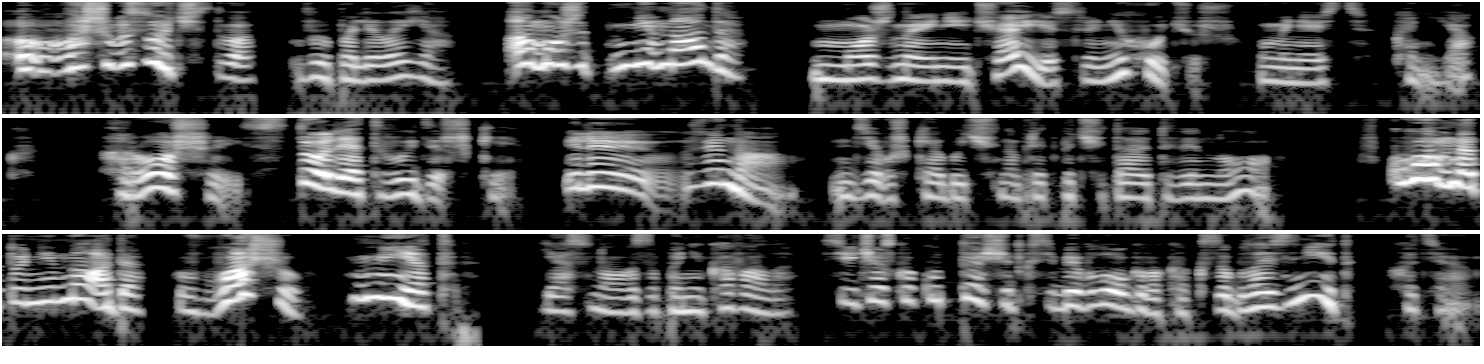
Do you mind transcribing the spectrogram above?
«Ваше высочество!» — выпалила я. «А может, не надо?» «Можно и не чай, если не хочешь. У меня есть коньяк. Хороший, сто лет выдержки. Или вина. Девушки обычно предпочитают вино». «В комнату не надо! В вашу? Нет!» Я снова запаниковала. Сейчас как утащит к себе в логово, как соблазнит. Хотя,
